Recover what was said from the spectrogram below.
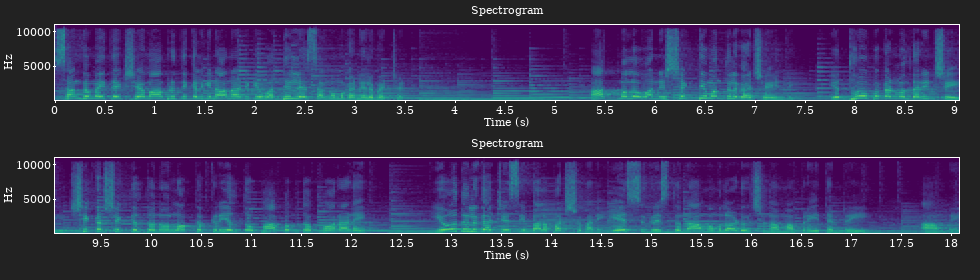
సంఘమైతే క్షేమాభివృద్ధి కలిగిన ఆనాటికి వర్ధిల్లే సంఘముగా నిలబెట్టండి. ఆత్మలో వారిని శక్తిమంతులుగా చేయండి. యుద్ధోపకరణలు ధరించి చీకటి శక్తులతోనూ లోక క్రియలతో పాపముతో పోరాడే యోధులుగా చేసి బలపరచమని యేసుక్రీస్తు నామములో అడుగుచున్నాం మా ప్రియ తండ్రి. ఆమె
